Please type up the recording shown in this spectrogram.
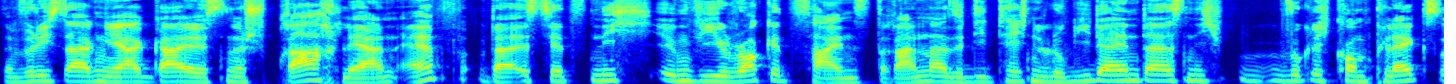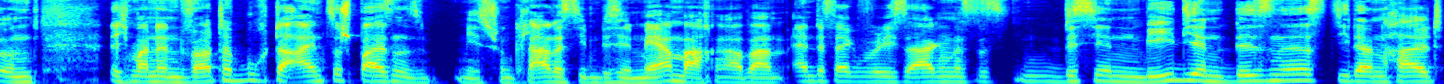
dann würde ich sagen, ja, geil, ist eine Sprachlern-App. Da ist jetzt nicht irgendwie Rocket Science dran. Also, die Technologie dahinter ist nicht wirklich komplex. Und ich meine, ein Wörterbuch da einzuspeisen, also, mir ist schon klar, dass die ein bisschen mehr machen, aber im Endeffekt würde ich sagen, das ist ein bisschen Medienbusiness, die dann halt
